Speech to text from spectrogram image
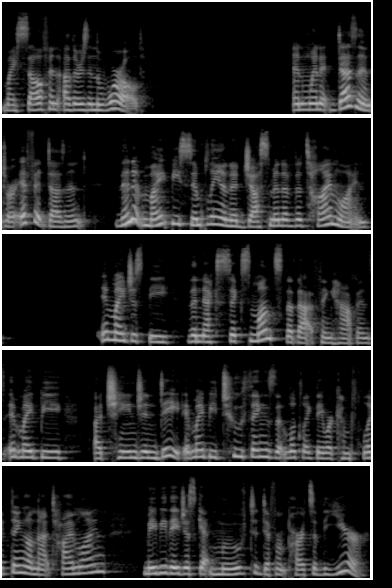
myself and others in the world? And when it doesn't, or if it doesn't, then it might be simply an adjustment of the timeline. It might just be the next six months that that thing happens. It might be a change in date. It might be two things that look like they were conflicting on that timeline Maybe they just get moved to different parts of the year.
